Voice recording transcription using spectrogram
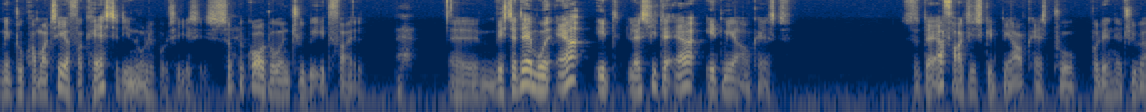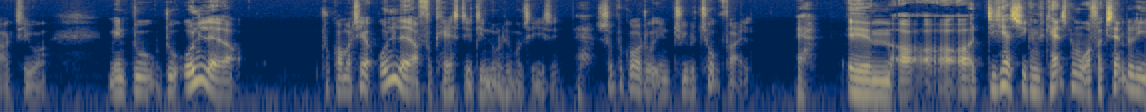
men du kommer til at forkaste din nulhypotese, så begår du en type 1-fejl. Ja. Øh, hvis der derimod er et, lad os sige, der er et mere afkast, så der er faktisk et mere afkast på, på den her type aktiver, men du, du undlader du kommer til at undlade at forkaste din nulhypotese, ja. så begår du en type 2-fejl. Ja. Øhm, og, og, og de her signifikansniveauer, for eksempel i,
